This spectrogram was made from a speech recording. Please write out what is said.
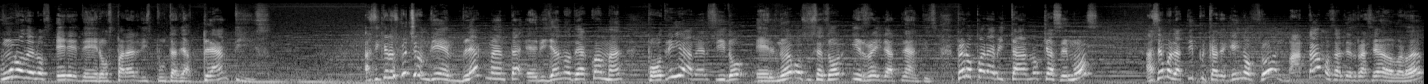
uno de los herederos para la disputa de Atlantis. Así que lo escuchan bien, Black Manta, el villano de Aquaman, podría haber sido el nuevo sucesor y rey de Atlantis. Pero para evitarlo, ¿qué hacemos? Hacemos la típica de Game of Thrones, matamos al desgraciado, ¿verdad?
